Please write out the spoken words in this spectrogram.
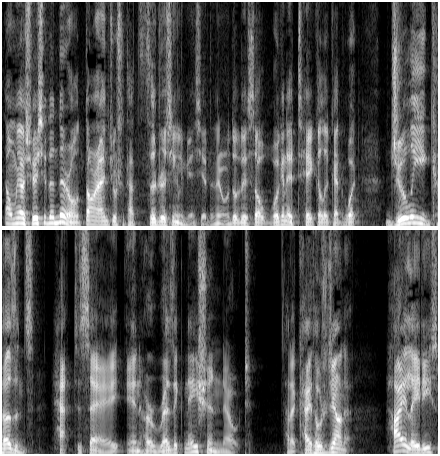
那我们要学习的内容当然就是他辞职信里面写的内容，对不对？So we're going to take a look at what Julie Cousins had to say in her resignation note. 它的开头是这样的。Hi, ladies.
